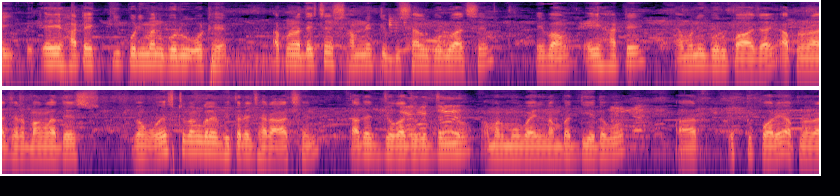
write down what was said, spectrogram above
এই এই হাটে কি পরিমাণ গরু ওঠে। আপনারা দেখছেন সামনে একটি বিশাল গরু আছে এবং এই হাটে এমনই গরু পাওয়া যায়। আপনারা যারা বাংলাদেশ এবং ওয়েস্ট বেঙ্গলের ভিতরে যারা আছেন তাদের যোগাযোগের জন্য আমার মোবাইল নাম্বার দিয়ে দেবো। আর একটু পরে আপনারা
